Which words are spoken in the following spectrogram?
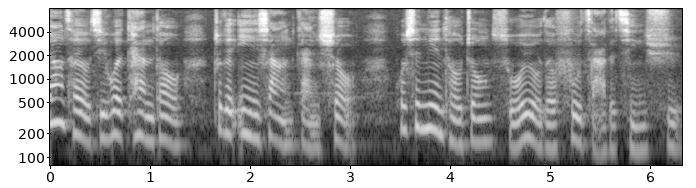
这样才有机会看透这个印象、感受或是念头中所有的复杂的情绪。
